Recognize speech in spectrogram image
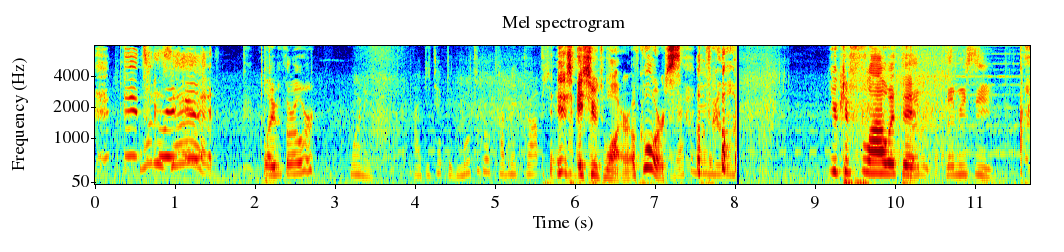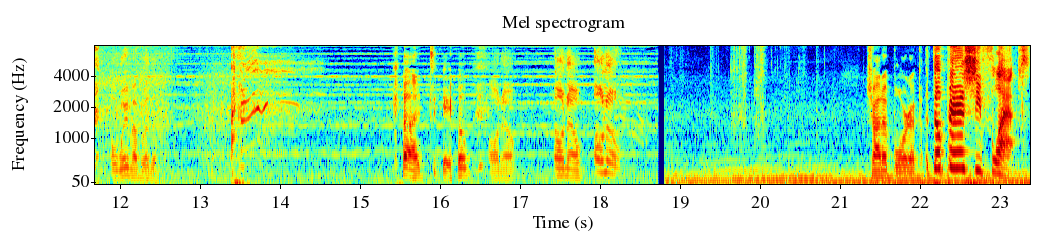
It's What is that? Flamethrower. Warning. I've detected multiple Covenant dropships. It, it shoots water, of course. Of recommend you- course. You can fly with it. Let me, let me see. Oh, wait, my brother. God damn. Oh, no. Oh, no. Oh, no! Try to board up. The banshee flaps.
